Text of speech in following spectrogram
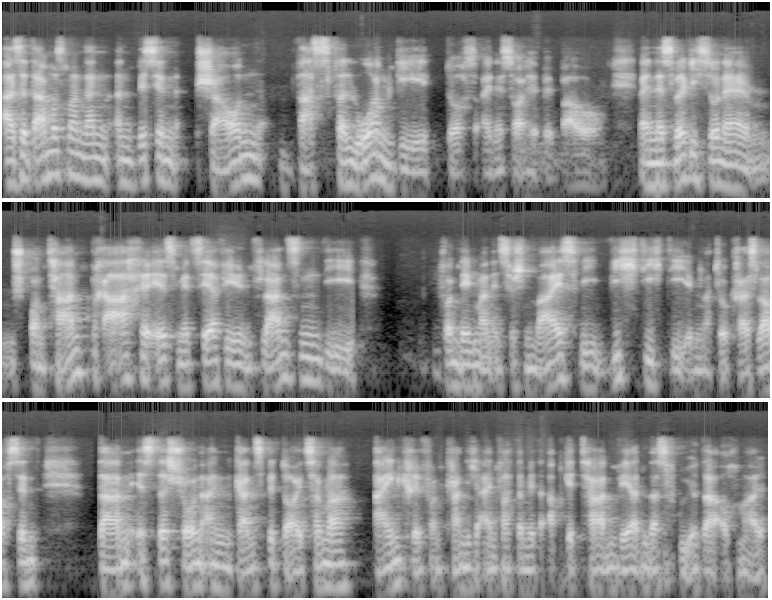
Also da muss man dann ein bisschen schauen, was verloren geht durch eine solche Bebauung. Wenn es wirklich so eine Spontanbrache ist mit sehr vielen Pflanzen, die, von denen man inzwischen weiß, wie wichtig die im Naturkreislauf sind, dann ist das schon ein ganz bedeutsamer Eingriff und kann nicht einfach damit abgetan werden, dass früher da auch mal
